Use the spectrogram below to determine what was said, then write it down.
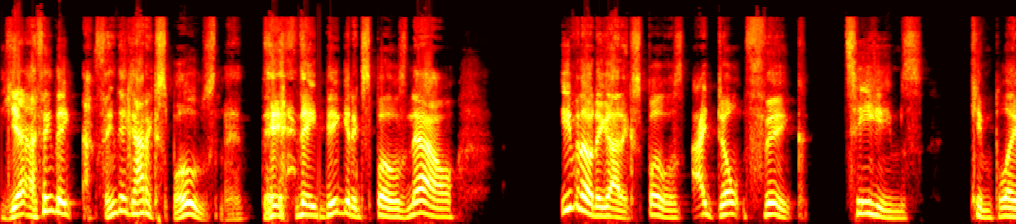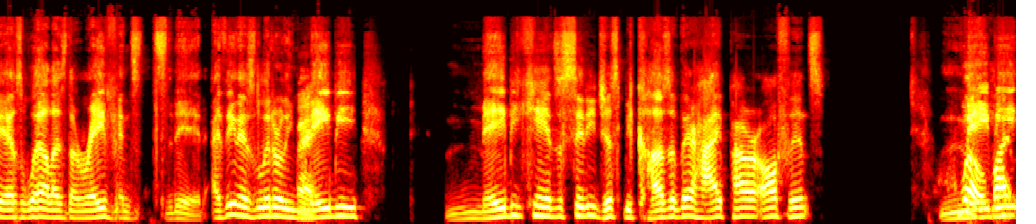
yeah i think they i think they got exposed man. They they did get exposed. Now even though they got exposed i don't think teams can play as well as the Ravens did. I think there's literally right. maybe maybe Kansas City just because of their high power offense. Maybe well, my,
